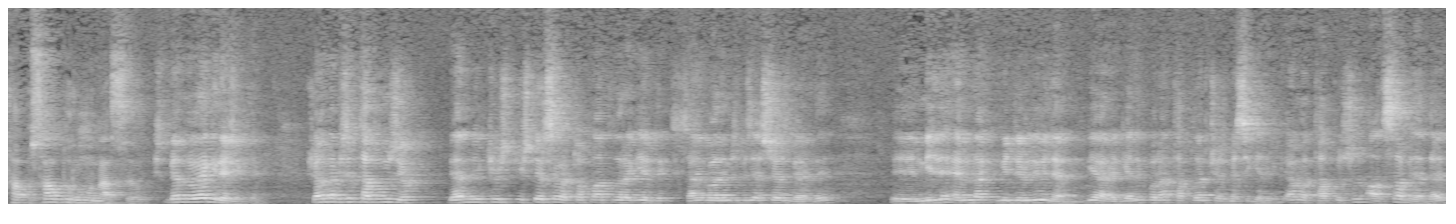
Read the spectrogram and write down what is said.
tapusal durumu nasıl? İşte ben oraya girecektim. Şu anda bizim tapumuz yok. Ben 2-3-4 sefer toplantılara girdik. Sayın Valimiz bize söz verdi. Ee, Milli Emlak Müdürlüğü'yle bir araya gelip buranın tapularını çözmesi gerekir. Ama tapusunu alsa bile de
